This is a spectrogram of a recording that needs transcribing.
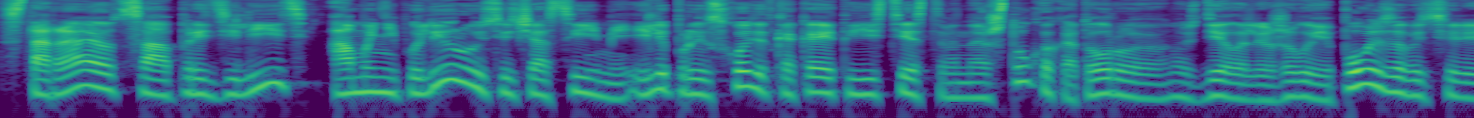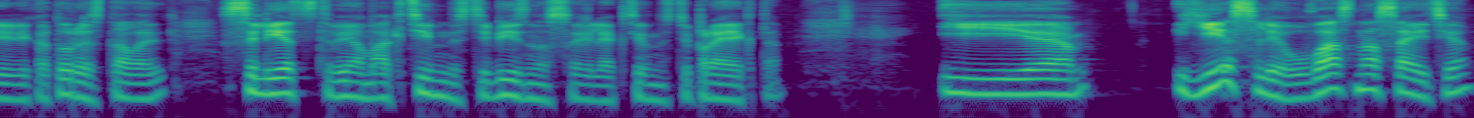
стараются определить, а манипулируют сейчас ими или происходит какая-то естественная штука, которую ну, сделали живые пользователи или которая стала следствием активности бизнеса или активности проекта. И если у вас на сайте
